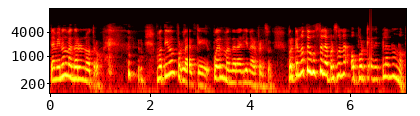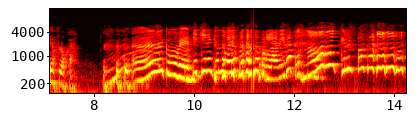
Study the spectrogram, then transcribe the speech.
También nos mandaron otro. Motivos por los que puedes mandar a alguien al friendzone. Porque no te gusta la persona o porque de plano no te afloja. Ay, ¿cómo ven? ¿Qué quieren que uno vaya aflojando por la vida? Pues no, ¿qué les pasa?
